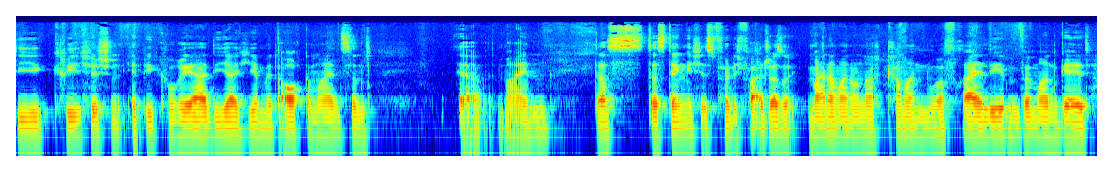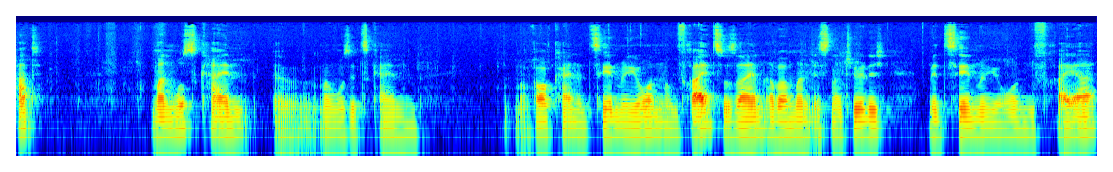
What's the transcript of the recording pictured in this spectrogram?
die griechischen Epikureer, die ja hiermit auch gemeint sind, äh, meinen, das, das denke ich, ist völlig falsch. Also meiner Meinung nach kann man nur frei leben, wenn man Geld hat. Man muss kein, äh, man muss jetzt kein, man braucht keine 10 Millionen, um frei zu sein, aber man ist natürlich mit 10 Millionen freier,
